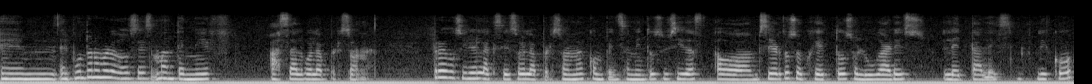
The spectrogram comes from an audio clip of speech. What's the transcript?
Em, el punto número dos es mantener a salvo a la persona. Reducir el acceso de la persona con pensamientos suicidas a ciertos objetos o lugares letales. ¿Me explico?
